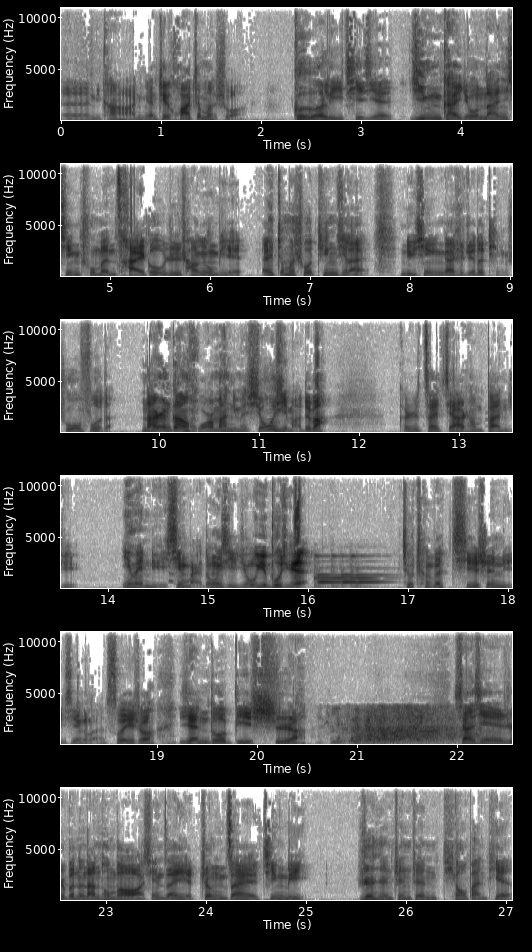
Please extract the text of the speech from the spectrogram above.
呃，你看啊，你看这话这么说，隔离期间应该由男性出门采购日常用品。哎，这么说听起来，女性应该是觉得挺舒服的。男人干活嘛，你们休息嘛，对吧？可是再加上半句，因为女性买东西犹豫不决，就成了歧视女性了。所以说言多必失啊。相信日本的男同胞啊，现在也正在经历认认真真挑半天，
